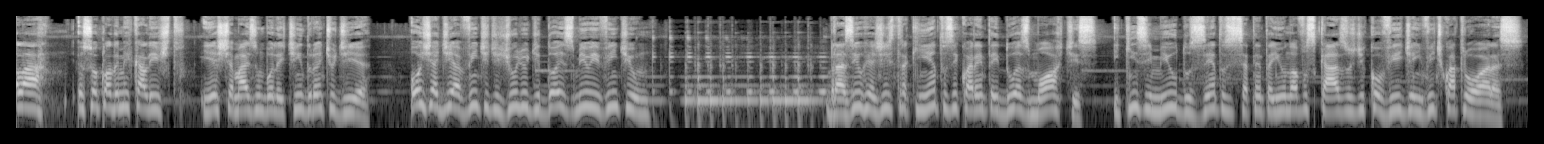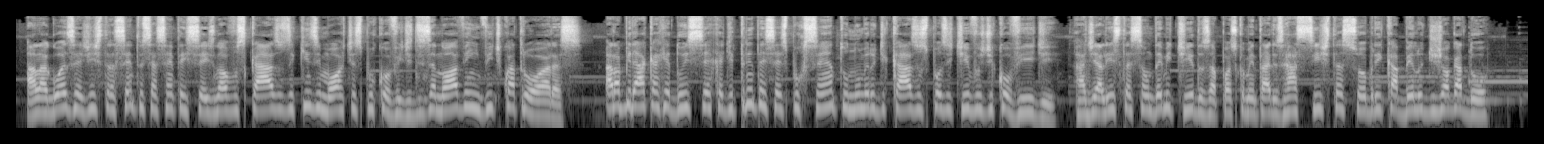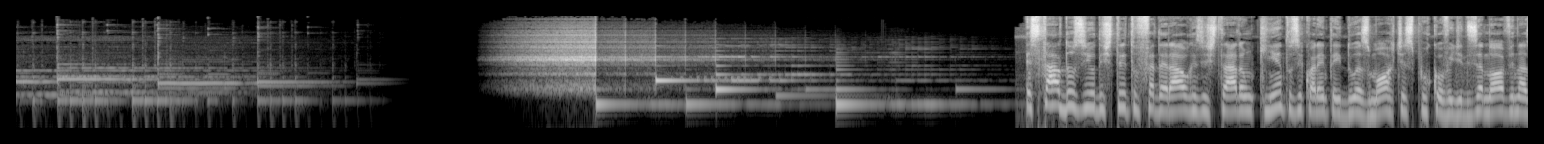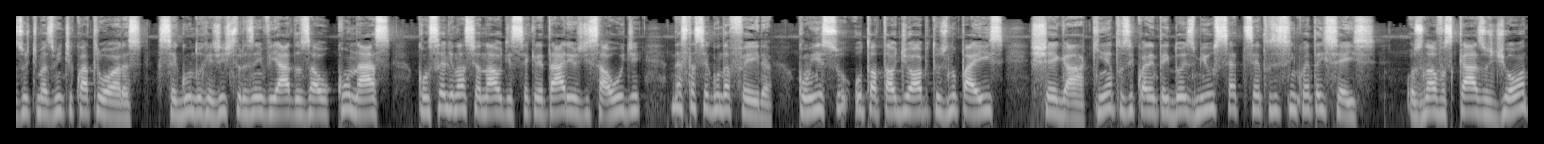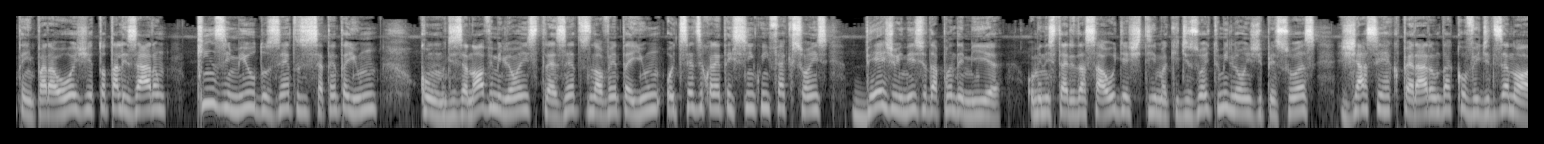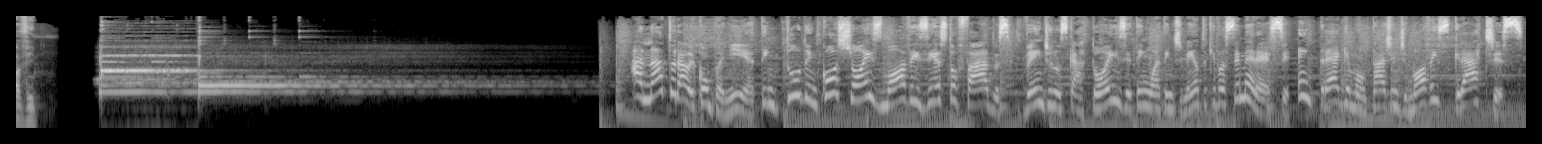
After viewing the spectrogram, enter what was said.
Olá, eu sou Claudemir Calisto e este é mais um boletim durante o dia. Hoje é dia 20 de julho de 2021. Brasil registra 542 mortes e 15.271 novos casos de Covid em 24 horas. Alagoas registra 166 novos casos e 15 mortes por Covid-19 em 24 horas. Arapiraca reduz cerca de 36% o número de casos positivos de Covid. Radialistas são demitidos após comentários racistas sobre cabelo de jogador. Estados e o Distrito Federal registraram 542 mortes por Covid-19 nas últimas 24 horas, segundo registros enviados ao CONAS, Conselho Nacional de Secretários de Saúde, nesta segunda-feira. Com isso, o total de óbitos no país chega a 542.756. Os novos casos de ontem para hoje totalizaram 15.271, com 19.391.845 infecções desde o início da pandemia. O Ministério da Saúde estima que 18 milhões de pessoas já se recuperaram da Covid-19. A Natural e Companhia tem tudo em colchões, móveis e estofados. Vende nos cartões e tem um atendimento que você merece. Entregue montagem de móveis grátis.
